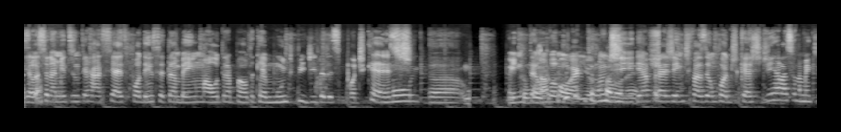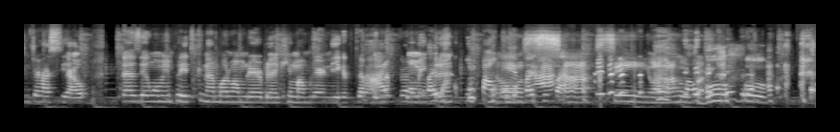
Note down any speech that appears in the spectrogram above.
Relacionamentos interraciais podem ser também uma outra pauta que é muito pedida desse podcast. Muita. então muito vamos um falou, né? dia pra gente fazer um podcast de relacionamento interracial. Trazer um homem preto que namora uma mulher branca e uma mulher negra que namora um homem branco. O pau Não, quebrar. Nossa, sim, lavar roupa. Bufo.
